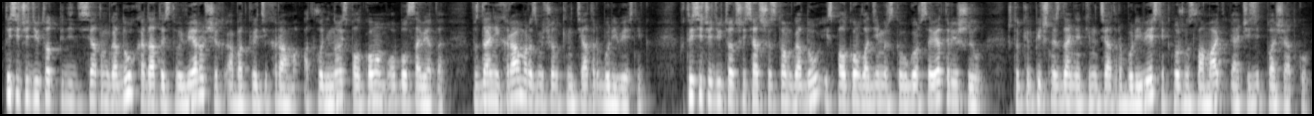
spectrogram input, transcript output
В 1950 году ходатайство верующих об открытии храма отклонено исполкомом облсовета. В здании храма размещен кинотеатр «Буревестник». В 1966 году исполком Владимирского горсовета решил, что кирпичное здание кинотеатра «Буревестник» нужно сломать и очистить площадку.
